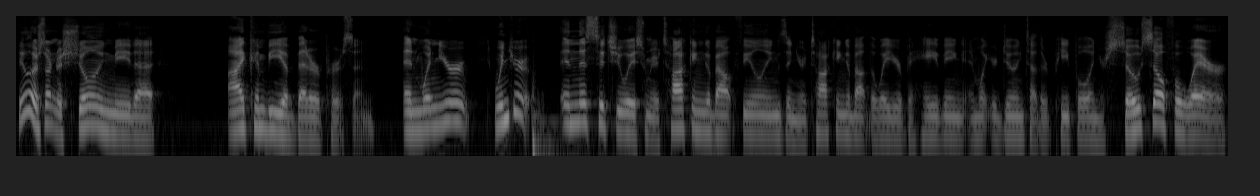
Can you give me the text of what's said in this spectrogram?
people are starting to showing me that I can be a better person. And when you're when you're in this situation where you're talking about feelings and you're talking about the way you're behaving and what you're doing to other people and you're so self-aware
